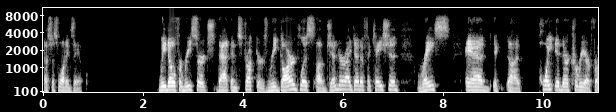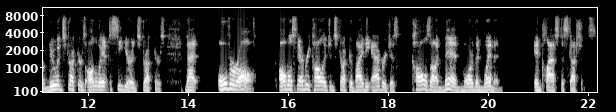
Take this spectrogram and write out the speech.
That's just one example. We know from research that instructors, regardless of gender identification, race, and uh, point in their career, from new instructors all the way up to senior instructors, that overall, almost every college instructor by the averages calls on men more than women in class discussions.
